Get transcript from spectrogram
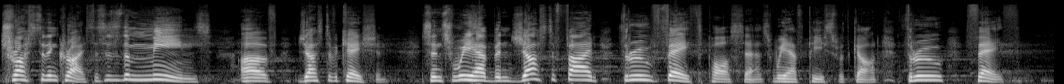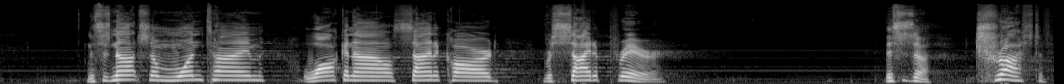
trusted in Christ? This is the means of justification. Since we have been justified through faith, Paul says, we have peace with God. Through faith. This is not some one time walk an aisle, sign a card, recite a prayer. This is a trust of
